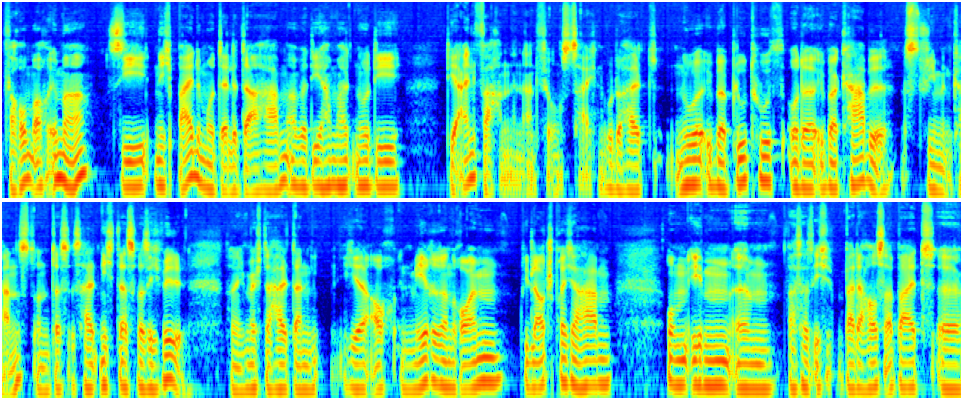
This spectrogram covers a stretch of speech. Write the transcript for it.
warum auch immer sie nicht beide Modelle da haben, aber die haben halt nur die die einfachen in Anführungszeichen, wo du halt nur über Bluetooth oder über Kabel streamen kannst und das ist halt nicht das, was ich will, sondern ich möchte halt dann hier auch in mehreren Räumen die Lautsprecher haben, um eben, ähm, was weiß ich, bei der Hausarbeit äh,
